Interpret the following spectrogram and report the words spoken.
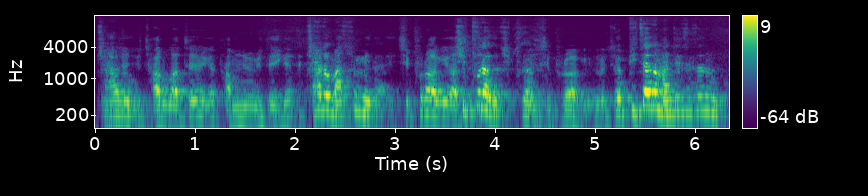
자루. 자루 같아요. 이게 담요 밑에 이게 자루 맞습니다. 지푸라기 같은 지푸라기, 지푸라기. 지푸라기 그렇죠? 저 빗자루 만들 때 쓰는 거.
